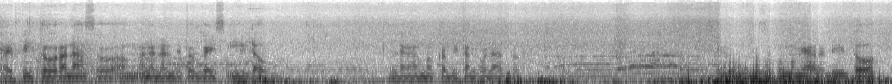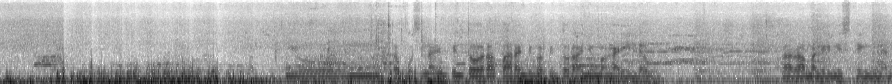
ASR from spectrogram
may pintura na. So ang ano nandito guys, ilaw. Kailangan makabitan ko na to. So kung mangyari dito, yung tapos na yung pintura para hindi mapinturahan yung mga ilaw. Para malinis tingnan.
